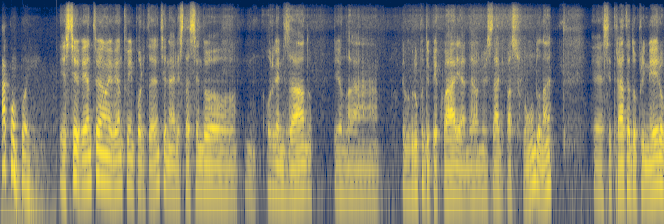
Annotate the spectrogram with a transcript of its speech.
Acompanhem. Este evento é um evento importante, né? ele está sendo organizado pela, pelo grupo de pecuária da Universidade de Passo Fundo. Né? É, se trata do primeiro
